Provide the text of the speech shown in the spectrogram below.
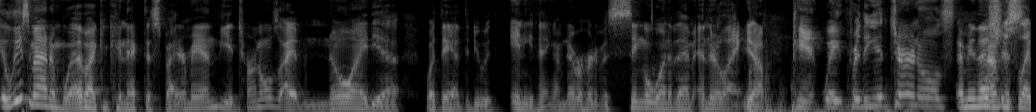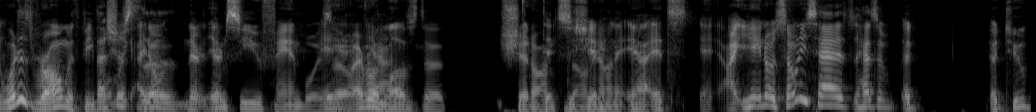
at least madame web i can connect to spider-man the eternals i have no idea what they have to do with anything i've never heard of a single one of them and they're like Yeah, can't wait for the Eternals. I mean that's I'm just, like, what is wrong with people? that's Like, just I don't. They're, they're MCU fanboys Eh, though. Everyone yeah. loves to shit on d- Sony. the shit on it. Yeah, it's I. You know, Sony's has has a a, a two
